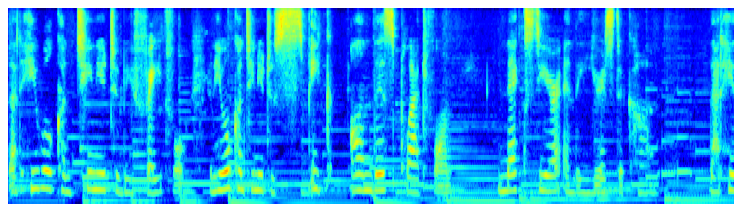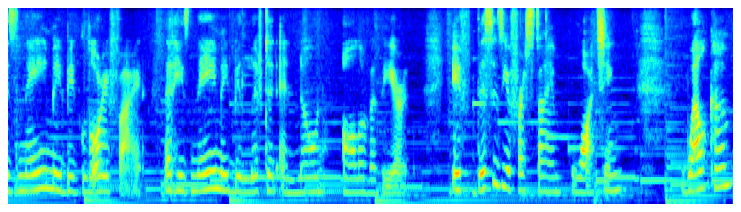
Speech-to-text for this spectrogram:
that He will continue to be faithful and He will continue to speak on this platform next year and the years to come. That His name may be glorified, that His name may be lifted and known all over the earth. If this is your first time watching, welcome.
